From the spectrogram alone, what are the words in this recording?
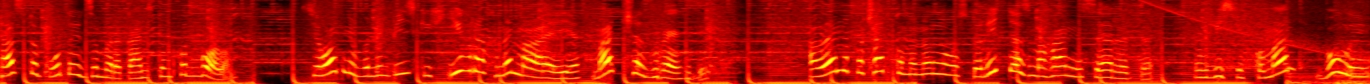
часто путають з американським футболом. Сьогодні в Олімпійських іграх немає матча з регбі. Але на початку минулого століття змагання серед регбійських команд були.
